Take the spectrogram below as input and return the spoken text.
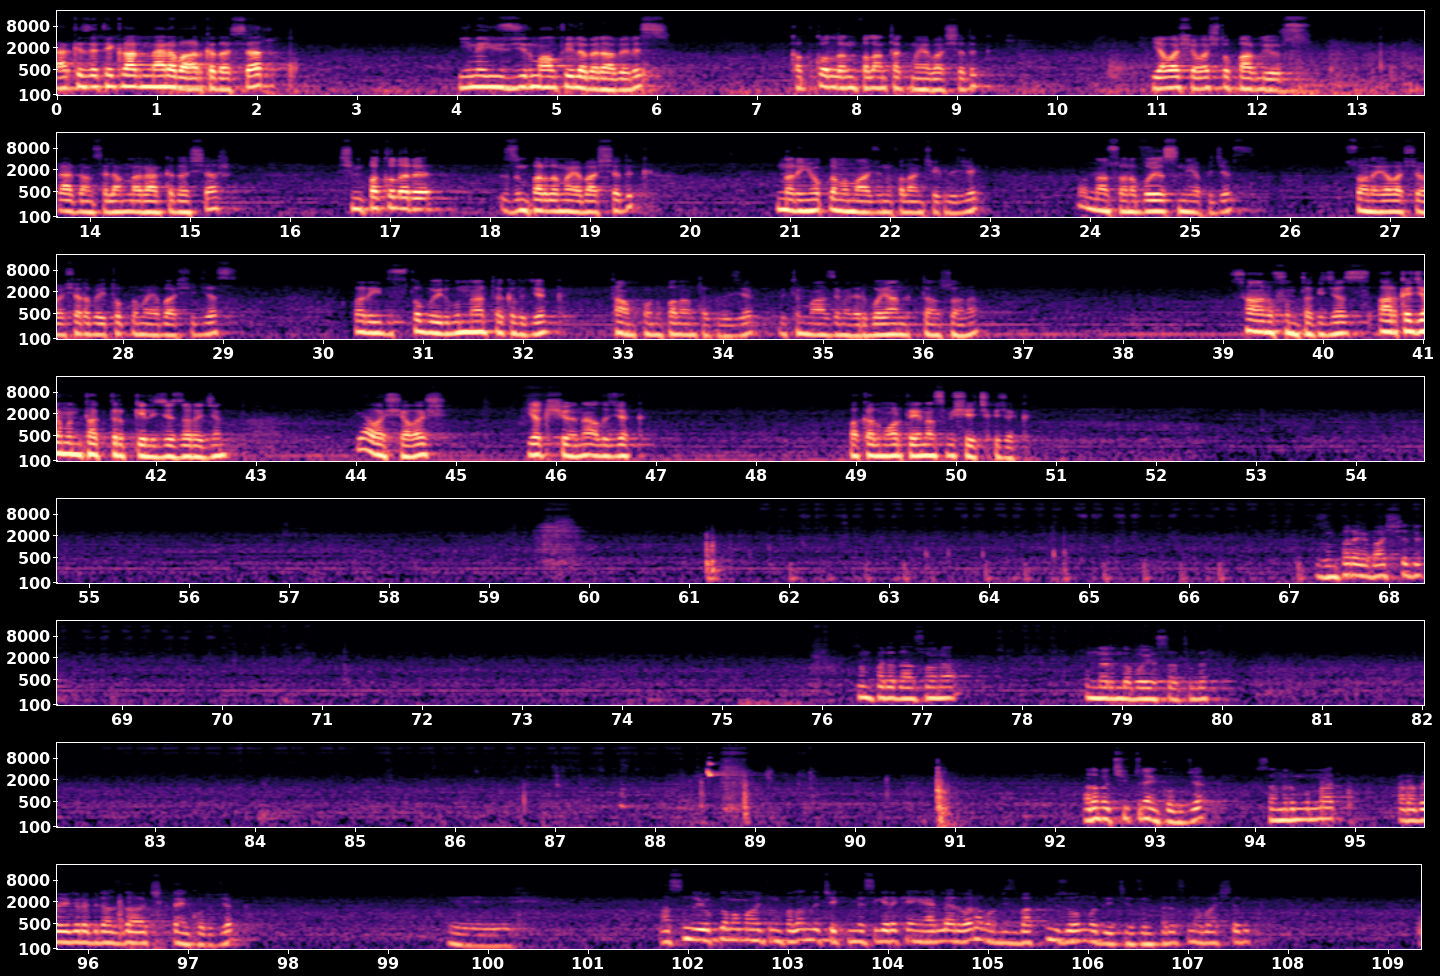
Herkese tekrar merhaba arkadaşlar. Yine 126 ile beraberiz. Kapı kollarını falan takmaya başladık. Yavaş yavaş toparlıyoruz. Tekrardan selamlar arkadaşlar. Şimdi pakoları zımparalamaya başladık. Bunların yoklama macunu falan çekilecek. Ondan sonra boyasını yapacağız. Sonra yavaş yavaş arabayı toplamaya başlayacağız. Farıydı, stopuydu bunlar takılacak. Tamponu falan takılacak. Bütün malzemeleri boyandıktan sonra. Sunroof'unu takacağız. Arka camını taktırıp geleceğiz aracın. Yavaş yavaş yakışığını alacak. Bakalım ortaya nasıl bir şey çıkacak. Başladık. Zımparadan sonra bunların da boyası atılır. Araba çift renk olacak. Sanırım bunlar arabaya göre biraz daha açık renk olacak. Ee, aslında yoklama macunu falan da çekilmesi gereken yerler var ama biz vaktimiz olmadığı için zımparasına başladık.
